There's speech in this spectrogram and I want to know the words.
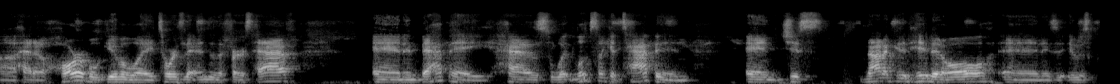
uh, had a horrible giveaway towards the end of the first half, and Mbappe has what looks like a tap in and just not a good hit at all. And it was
